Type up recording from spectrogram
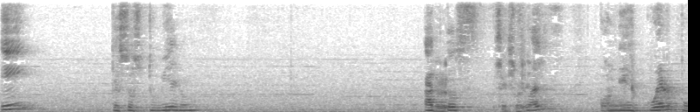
y que sostuvieron actos ¿Sexuales? sexuales con el cuerpo.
